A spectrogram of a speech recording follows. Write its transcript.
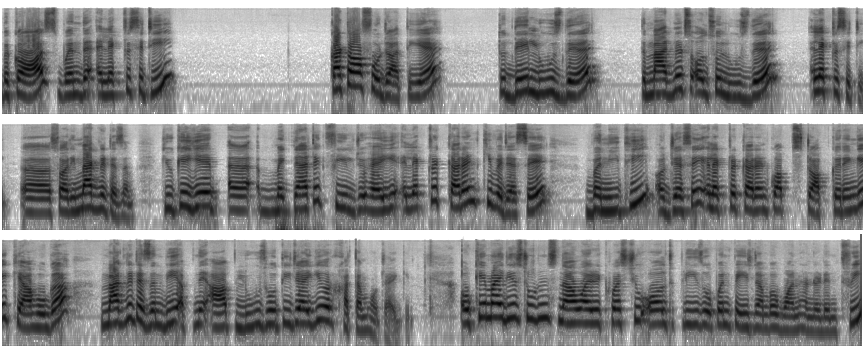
because when the electricity cut off हो जाती है तो they lose their the magnets also lose their electricity sorry magnetism क्योंकि ये मैग्नेटिक uh, फ़ील्ड जो है ये इलेक्ट्रिक करंट की वजह से बनी थी और जैसे इलेक्ट्रिक करंट को आप स्टॉप करेंगे क्या होगा मैग्नेटिज्म भी अपने आप लूज होती जाएगी और खत्म हो जाएगी okay my dear students now I request you all to please open page number 103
